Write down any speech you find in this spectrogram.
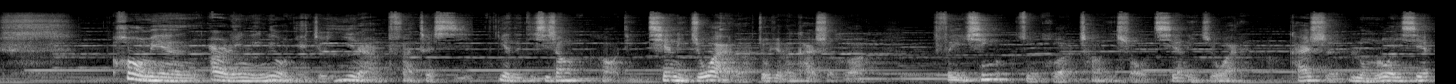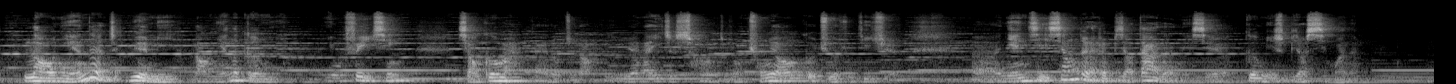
后面二零零六年就依然范特西《夜的第七章》好听，《千里之外》的周杰伦开始和费玉清组合唱一首《千里之外》，开始笼络一些老年的这乐迷、老年的歌迷。因为费玉清小哥嘛，大家都知道，原来一直唱这种琼瑶歌曲的主题曲，呃，年纪相对来说比较大的那些歌迷是比较喜欢的。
